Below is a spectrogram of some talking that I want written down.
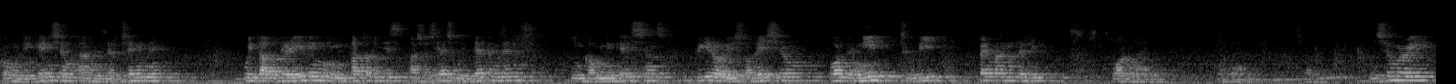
communication, and entertainment without deriving in pathologies associated with dependence, in communications, fear or isolation, or the need to be permanently one line. In summary,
